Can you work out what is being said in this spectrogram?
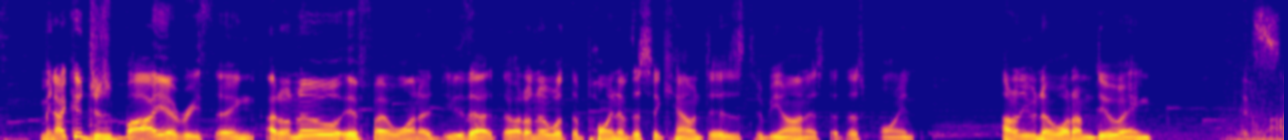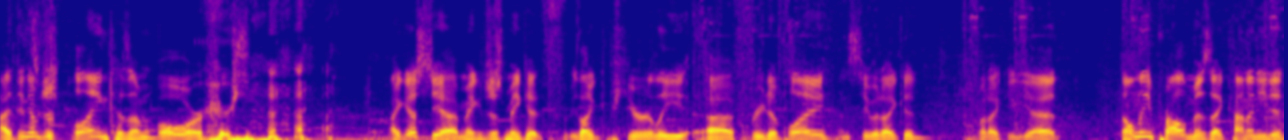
I mean I could just buy everything. I don't know if I wanna do that though. I don't know what the point of this account is, to be honest, at this point. I don't even know what I'm doing. It's, I think I'm just playing because I'm bored. I guess yeah, make just make it like purely uh, free to play and see what I could what I could get. The only problem is I kind of need to.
